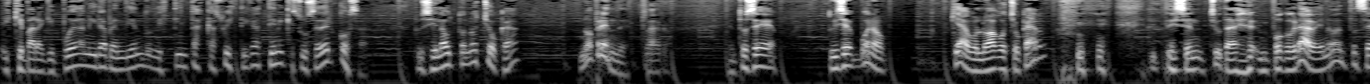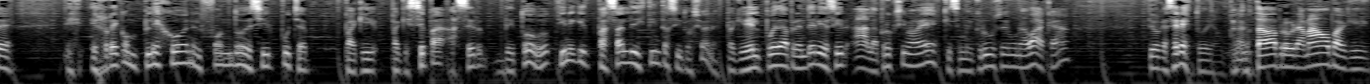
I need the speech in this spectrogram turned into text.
es que para que puedan ir aprendiendo distintas casuísticas tiene que suceder cosas. Entonces si el auto no choca, no aprende. Claro. Entonces tú dices, bueno, ¿qué hago? ¿Lo hago chocar? y te dicen, chuta, es un poco grave, ¿no? Entonces, es, es re complejo en el fondo decir, pucha, para que, para que sepa hacer de todo, tiene que pasarle distintas situaciones, para que él pueda aprender y decir, ah, la próxima vez que se me cruce una vaca, tengo que hacer esto, digamos. No estaba programado para que,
